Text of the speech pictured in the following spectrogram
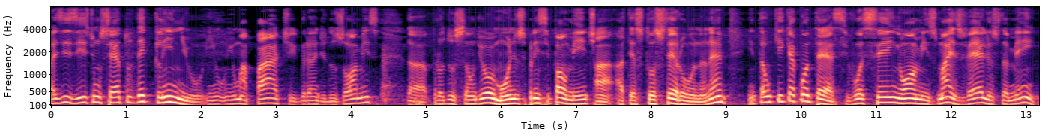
mas existe um certo declínio em, em uma parte grande dos homens da produção de hormônios, principalmente a, a testosterona, né? Então o que, que acontece? Você em homens mais velhos também,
